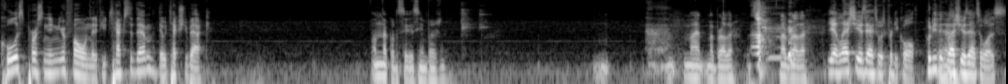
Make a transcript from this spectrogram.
Coolest person in your phone that if you texted them, they would text you back. I'm not going to say the same person. M- m- My my brother. my brother. Yeah, last year's answer was pretty cool. Who do you think Yeah. last year's answer was?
